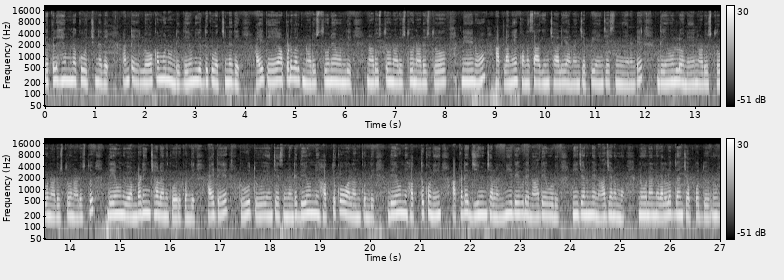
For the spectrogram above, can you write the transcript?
బెత్లహేమునకు వచ్చినదే. అంటే లోకము నుండి దేవుని ఎద్దుకు వచ్చినదే. అయితే అప్పటి వరకు నడుస్తూనే ఉంది. నడుస్తూ నడుస్తూ నడుస్తూ నేను అట్లానే కొనసాగించాలి అని అని చెప్పి ఏం చేసింది అంటే దేవునిలోనే నడుస్తూ నడుస్తూ నడుస్తూ దేవుని వెంబడించాలని కోరుకుంది. అయితే రూతు ఏం చేసిందంటే దేవుణ్ణి హత్తుకోవాలనుకుంది. దేవుణ్ణి హత్తుకొని అక్కడే జీవించాలని నీ దేవుడే నా దేవుడు నీ జనమే నా జనము. నువ్వు నన్ను వెళ్ళొద్దని చెప్పొద్దు నువ్వు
